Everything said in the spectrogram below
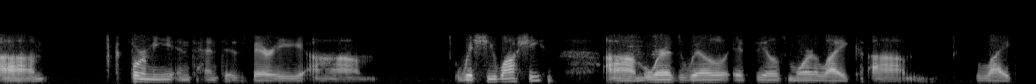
Um, for me, intent is very um, wishy-washy. Um, whereas will, it feels more like um, like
